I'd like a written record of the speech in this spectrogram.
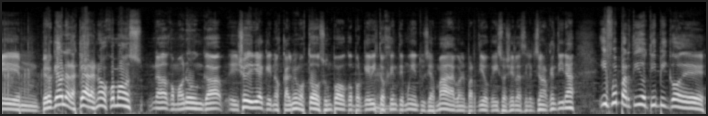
Eh, pero que habla a las claras, ¿no? Jugamos nada como nunca. Eh, yo diría que nos calmemos todos un poco porque he visto Mm. gente muy entusiasmada con el partido que hizo ayer la selección argentina. Y fue partido típico de.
